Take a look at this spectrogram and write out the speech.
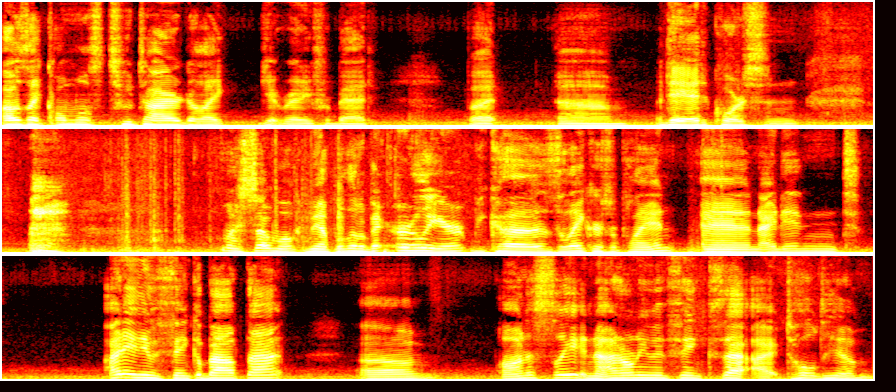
I was like almost too tired to like get ready for bed. But um, I did, of course, and my son woke me up a little bit earlier because the Lakers were playing, and I didn't, I didn't even think about that, um, honestly, and I don't even think that I told him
